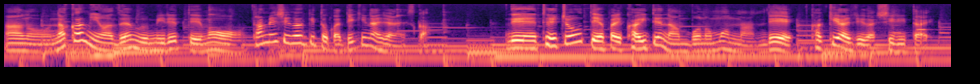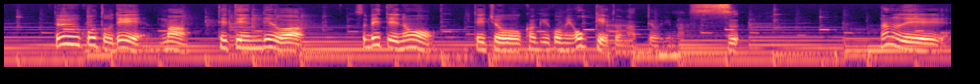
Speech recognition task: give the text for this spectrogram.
あの中身は全部見れても試し書きとかできないじゃないですか。で手帳ってやっぱり書いてなんぼのもんなんで書き味が知りたい。ということでまあ手点では全ての手帳書き込み OK となっております。なので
